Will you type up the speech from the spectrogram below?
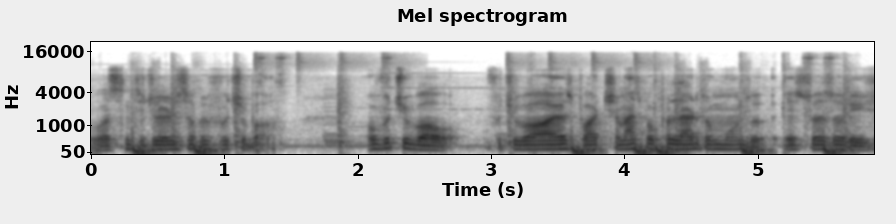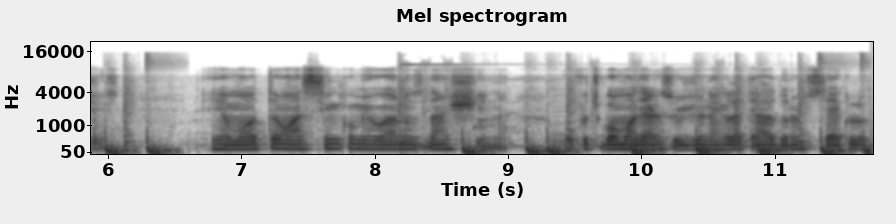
o assunto de hoje é sobre futebol. O futebol. O futebol é o esporte mais popular do mundo e suas origens remontam a 5 mil anos na China. O futebol moderno surgiu na Inglaterra durante o século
